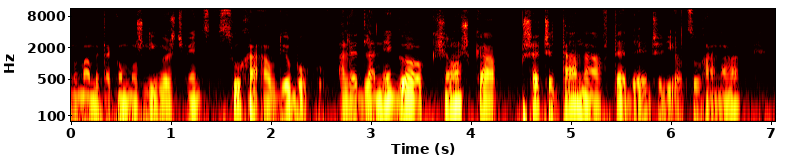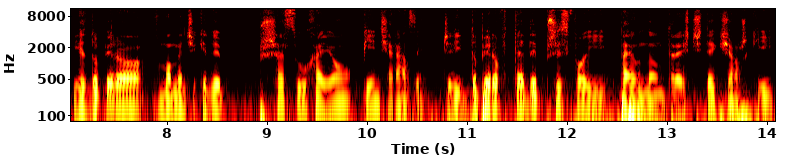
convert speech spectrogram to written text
No mamy taką możliwość, więc słucha audiobooków. Ale dla niego książka przeczytana wtedy, czyli odsłuchana, jest dopiero w momencie, kiedy przesłucha ją pięć razy. Czyli dopiero wtedy przyswoi pełną treść tej książki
